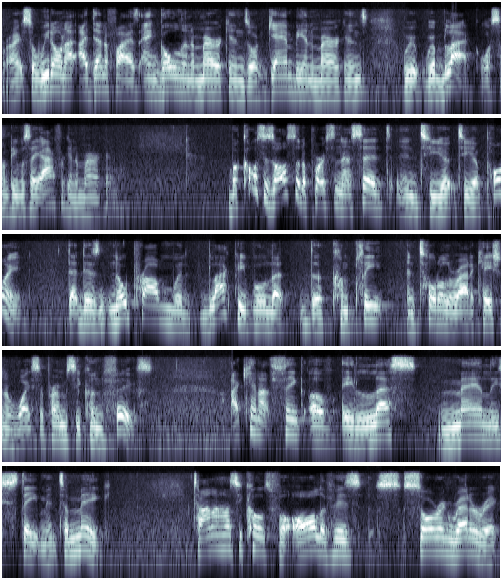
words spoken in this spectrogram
Right, so we don't identify as Angolan Americans or Gambian Americans. We're, we're black, or some people say African American. But Coates is also the person that said, to your to your point, that there's no problem with black people that the complete and total eradication of white supremacy couldn't fix. I cannot think of a less manly statement to make. Ta-Nehisi Coates, for all of his soaring rhetoric,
